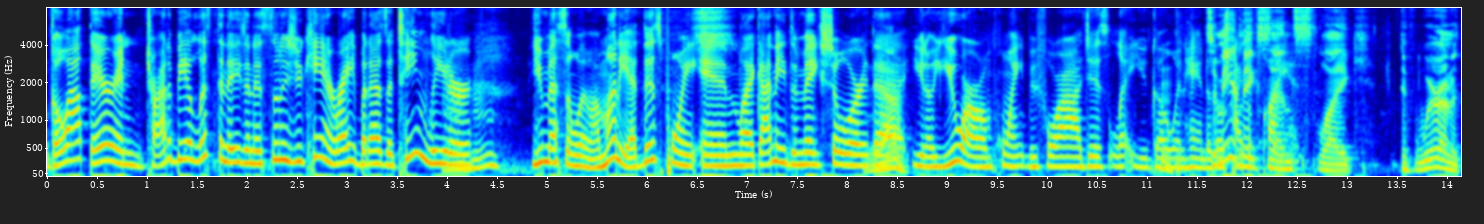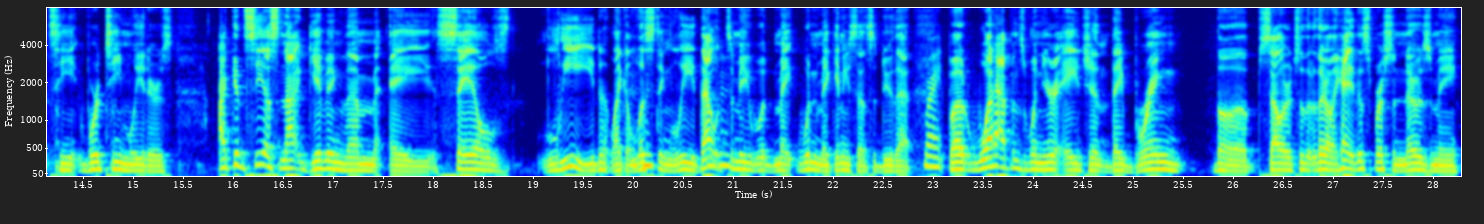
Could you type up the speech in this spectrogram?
go out there and try to be a listing agent as soon as you can, right? But as a team leader. Mm-hmm. You messing with my money at this point, and like I need to make sure that Yeah. you know you are on point before I just let you go and handle to those me, it type makes sense. Like if we're on a team, if we're team leaders. I could see us not giving them a sales lead, like a Mm-hmm. listing lead. That would to me would make wouldn't make any sense to do that. Right. But what happens when your agent they bring the seller to the, they're like, hey, this person knows me.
